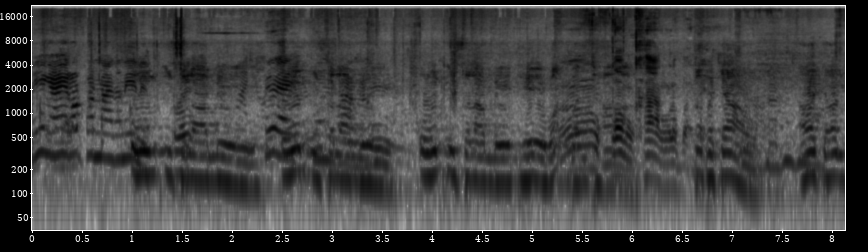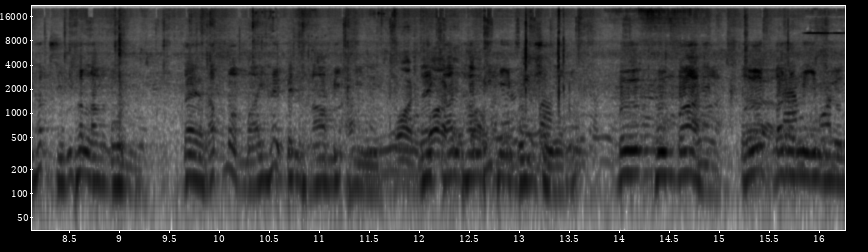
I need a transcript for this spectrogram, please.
นี่ไงรถพันมาทางนี้อูเลยนอิสลามเมอูนอิสลามเมอูนอิสลามเมเทวะโอ้บัญชากล้องข้างระบาดข้าพเจ้า อาจารย์ทักษิณพลังบุญได้รับมอบหมายให้เป็นทามิธี ในการทำพิธีบวงสรวง เบิกภูมิบ้าน เปิดบารมีเมือง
